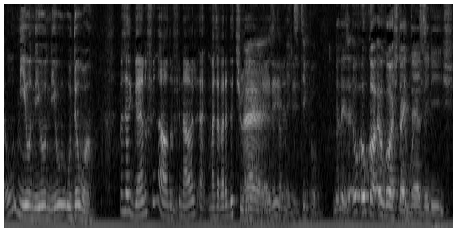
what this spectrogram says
O Neil, o Neil, o Neil, o The One. Mas ele ganha no final, no final. ele- é, mas agora é The Two, né? É, Ele- exatamente. ele- Tipo, beleza. Eu, eu, eu gosto da The ideia Ones. deles.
